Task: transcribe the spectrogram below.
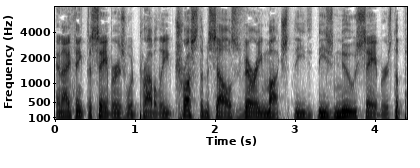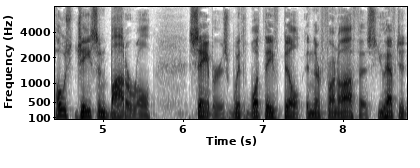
and I think the Sabres would probably trust themselves very much, the, these new Sabres, the post Jason Botterill Sabres, with what they've built in their front office. You have to,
